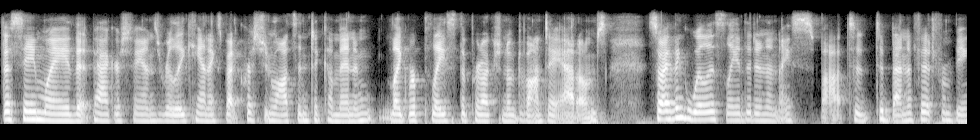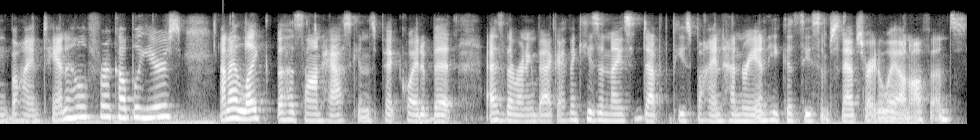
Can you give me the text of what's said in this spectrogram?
The same way that Packers fans really can't expect Christian Watson to come in and like replace the production of Davante Adams. So I think Willis landed in a nice spot to to benefit from being behind Tannehill for a couple years. And I like the Hassan Haskins pick quite a bit as the running back. I think he's a nice depth piece behind Henry, and he could see some snaps right away on offense.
